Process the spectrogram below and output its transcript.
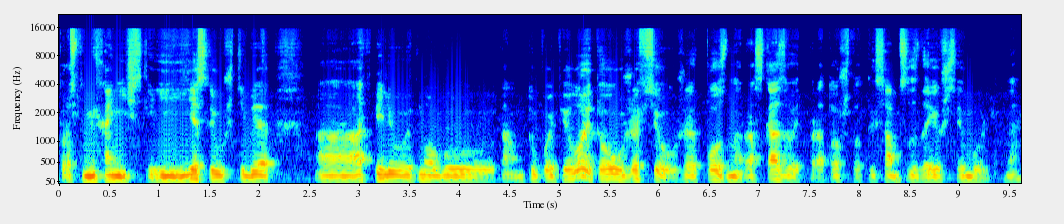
просто механически, и если уж тебе а, отпиливают ногу там, тупой пилой, то уже все, уже поздно рассказывать про то, что ты сам создаешь себе боль. Да?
